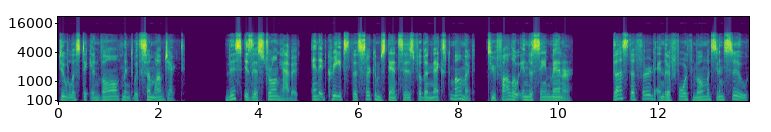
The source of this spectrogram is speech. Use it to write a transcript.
dualistic involvement with some object. This is a strong habit, and it creates the circumstances for the next moment to follow in the same manner. Thus the third and the fourth moments ensue,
